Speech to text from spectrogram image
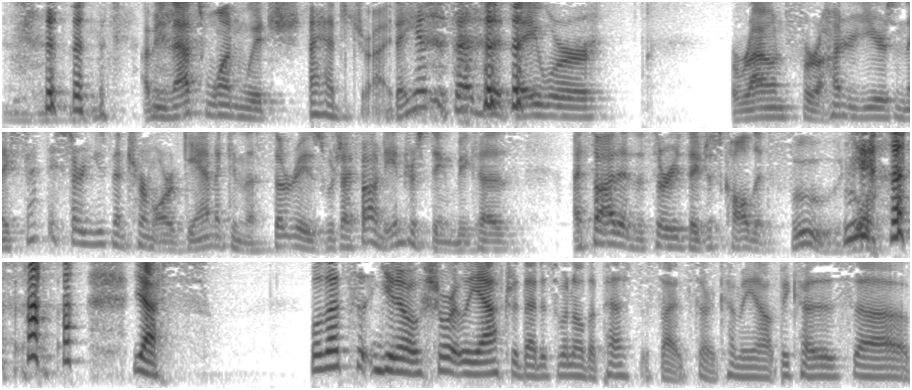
I mean, that's one which I had to drive. they had said that they were around for hundred years, and they said they started using the term organic in the 30s, which I found interesting because I thought in the 30s they just called it food. Yeah. Yes. Well, that's you know, shortly after that is when all the pesticides started coming out because uh,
